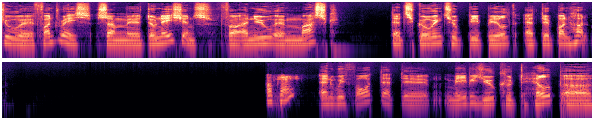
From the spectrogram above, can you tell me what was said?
to uh, fundraise some uh, donations for a new uh, mosque that's going to be built at the Bornholm. Okay. And we thought that uh, maybe you could help uh,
